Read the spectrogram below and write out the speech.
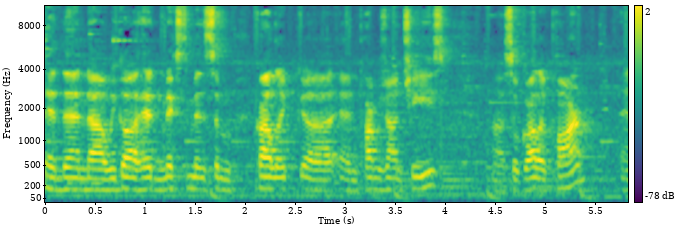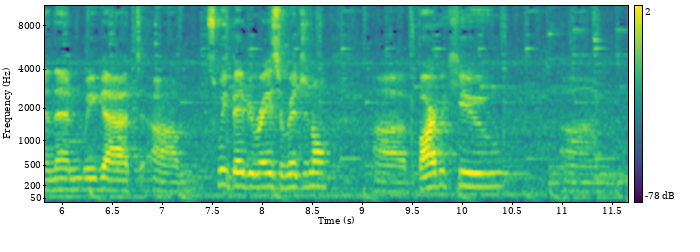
And then uh, we go ahead and mix them in some garlic and Parmesan cheese. So garlic parm. And then we got um, Sweet Baby Ray's original uh, barbecue, um,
